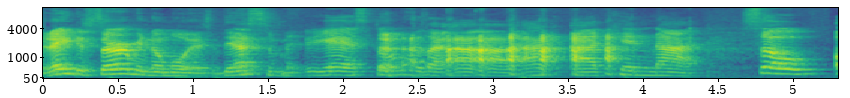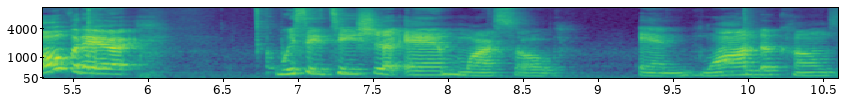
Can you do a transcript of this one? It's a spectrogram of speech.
it ain't discernment no more. It's decimate. Yeah, Stormy was like, I, I, I, I cannot. So over there, we see Tisha and Marsau, and Wanda comes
